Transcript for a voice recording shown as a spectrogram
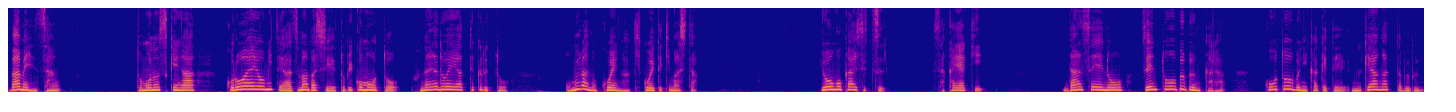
場面3友之助が頃合いを見て吾妻橋へ飛び込もうと船宿へやってくるとお村の声が聞こえてきました。用語解説。酒焼き。男性の前頭部分から後頭部にかけて抜け上がった部分。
